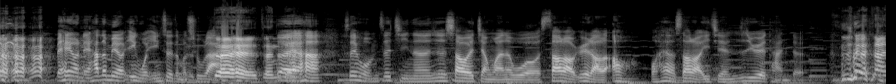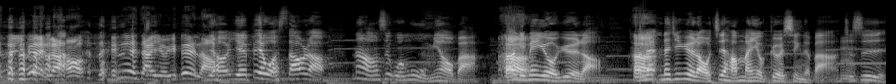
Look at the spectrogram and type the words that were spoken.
没有呢，他都没有硬，我饮水怎么出来？对，真的。对啊，所以我们这集呢，就是稍微讲完了我骚扰月老了哦，我还有骚扰一间日月潭的，日月潭的月老，日月潭有月老，有也被我骚扰，那好像是文武庙吧，然后里面也有月老。那那间月老我记得好像蛮有个性的吧，嗯、就是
